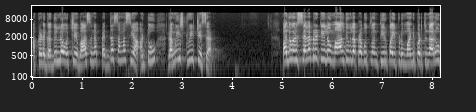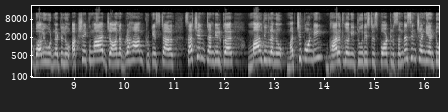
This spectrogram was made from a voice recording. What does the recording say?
అక్కడ గదుల్లో వచ్చే వాసన పెద్ద సమస్య అంటూ రమేష్ ట్వీట్ చేశారు. పలువురు సెలబ్రిటీలు మాల్దీవుల ప్రభుత్వం తీరుపై ఇప్పుడు మండిపడుతున్నారు. బాలీవుడ్ నటులు అక్షయ్ కుమార్ జాన్ అబ్రహాం క్రికెట్ స్టార్ సచిన్ టెండూల్కర్ మాల్దీవులను మర్చిపోండి. భారత్లోని టూరిస్ట్ స్పాట్లు సందర్శించండి అంటూ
